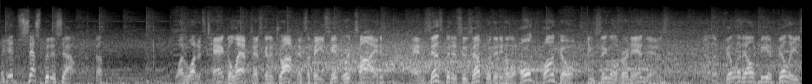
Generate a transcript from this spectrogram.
to get Cespedes out. 1 1 is tagged to left. That's going to drop. That's a base hit. We're tied. And Cespedes is up with it. He'll hold Franco and single Hernandez. Now the Philadelphia Phillies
